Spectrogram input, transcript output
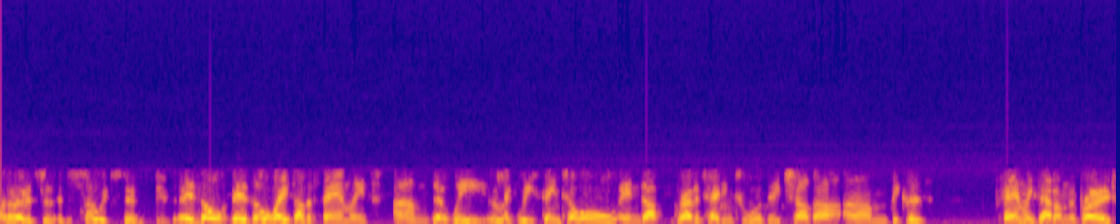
I don't know. It's just, it's so extensive. There's all there's always other families um, that we like. We seem to all end up gravitating towards each other um, because families out on the road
